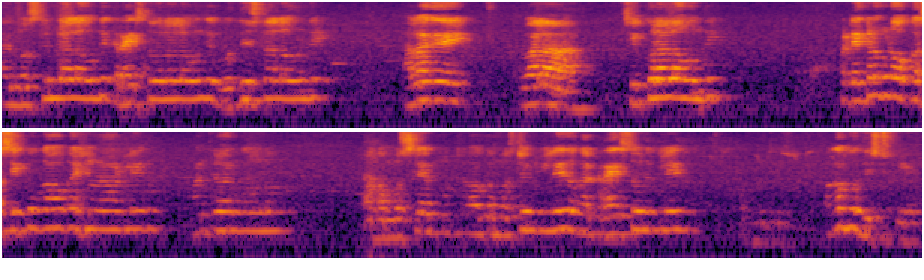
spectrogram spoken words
అది ముస్లింలలో ఉంది క్రైస్తవులలో ఉంది బుద్ధిస్టులలో ఉంది అలాగే ఇవాళ సిక్కులలో ఉంది. బట్ ఎక్కడ కూడా ఒక సిక్కుకు అవకాశం రావట్లేదు మంత్రివర్గంలో. ఒక ముస్లిం ఒక ముస్లింకి లేదు ఒక క్రైస్తవునికి లేదు ఒక బుద్ధిస్టుకి లేదు.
